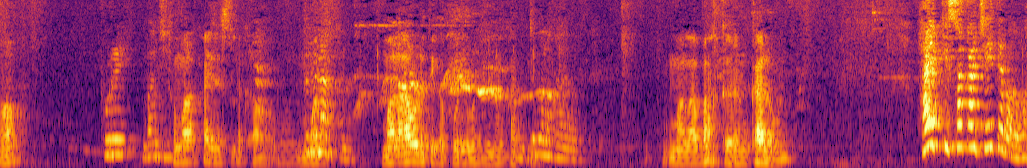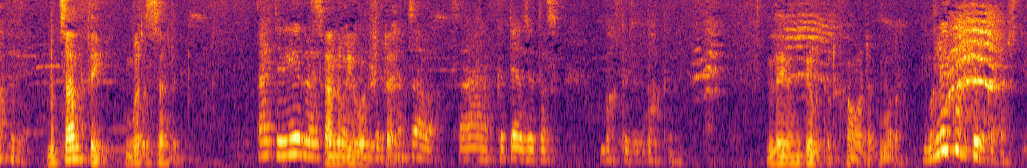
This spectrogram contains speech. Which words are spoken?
हो? पुरी भाजी. तुम्हाला खायचं असलं खावा तुम्ही मला. मला आवडते का पुरी भाजी? नाही खात तुम्हाला काय आवडतं? मला भाकर आणि कालवण. हाय की सकाळची येते बघा भाकरी. मग चालतंय. बरंच झालंय काहीतरी वेगळं चांगली करून गोष्ट आहे. खात जावा. सारखं त्याच येतच भाकरी भाकरी. लय तेलकट खा वाटत मला. लई कुठे तेलकट असते?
